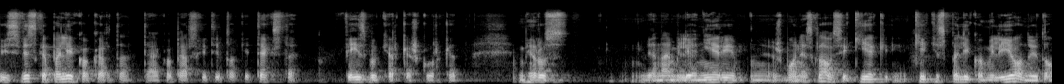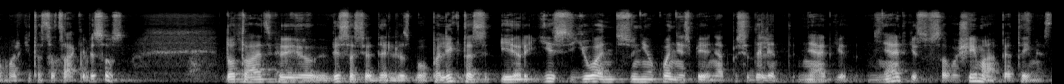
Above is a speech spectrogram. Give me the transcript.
jis viską paliko kartą, teko perskaityti tokį tekstą Facebook'e ar kažkur, kad mirus vienam milijonieriui žmonės klausė, kiek, kiek jis paliko milijonų įdomu, ir kitas atsakė visus. Duoto atveju visas jo derlius buvo paliktas ir jis juo su niekuo nespėjo net pasidalinti, netgi, netgi su savo šeima, apie tai mes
